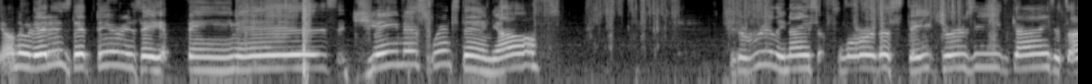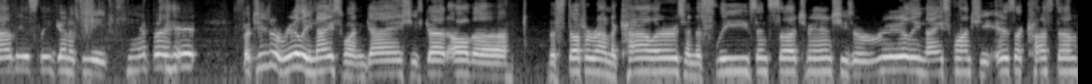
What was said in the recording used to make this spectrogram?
Y'all know what that is? That there is a famous Jameis Winston, y'all. It's a really nice Florida State jersey, guys. It's obviously going to be a Tampa hit, but she's a really nice one, guys. She's got all the the stuff around the collars and the sleeves and such, man. She's a really nice one. She is a custom,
